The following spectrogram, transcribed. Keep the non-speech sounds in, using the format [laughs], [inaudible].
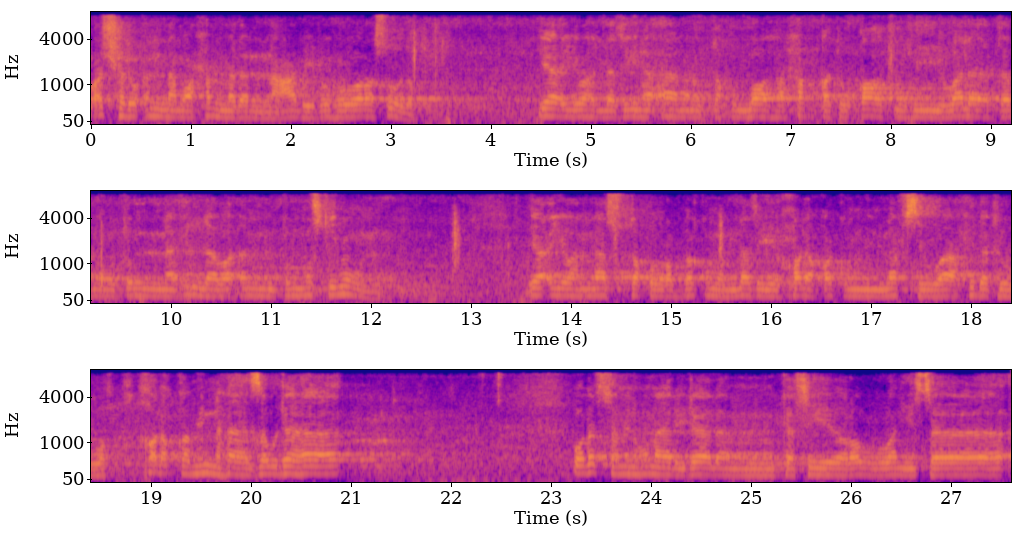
وأشهد أن محمدا عبده ورسوله. يا أيها الذين آمنوا اتقوا الله حق تقاته ولا تموتن إلا وأنتم مسلمون. يا أيها الناس اتقوا ربكم الذي خلقكم من نفس واحدة وخلق منها زوجها وبث منهما رجالا كثيرا ونساء.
